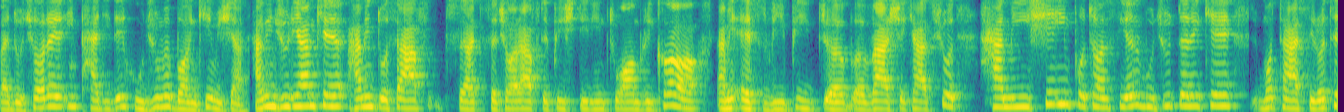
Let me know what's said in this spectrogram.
و دچار این پدیده حجوم بانکی میشن. همین جوری هم که همین دو سه, هفت سه چهار هفته پیش دیدیم تو آمریکا همین SVP ورشکست شد همیشه این پتانسیل وجود داره که ما تاثیرات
